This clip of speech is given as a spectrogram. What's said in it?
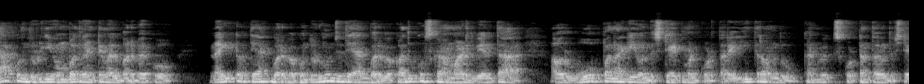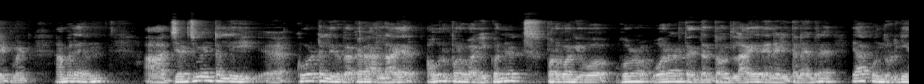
ಯಾಕೆ ಒಂದು ಹುಡುಗಿ ಒಂಬತ್ತು ಗಂಟೆ ಮೇಲೆ ಬರಬೇಕು? ನೈಟ್ ಹೊತ್ತು ಯಾಕೆ ಬರಬೇಕು? ಒಂದು ಹುಡುಗನ ಜೊತೆ ಯಾಕೆ ಬರಬೇಕು? ಅದಕ್ಕೋಸ್ಕರ ಮಾಡಿದ್ವಿ ಅಂತ ಅವರು ಓಪನ್ ಆಗಿ ಒಂದು ಸ್ಟೇಟ್ಮೆಂಟ್ ಕೊಡ್ತಾರೆ. ಈ ಥರ ಒಂದು ಕನ್ವಿಕ್ಟ್ಸ್ ಕೊಟ್ಟಂತ ಒಂದು ಸ್ಟೇಟ್ಮೆಂಟ್ ಆಮೇಲೆ, ಆ ಜಡ್ಜ್ಮೆಂಟ್ ಅಲ್ಲಿ ಕೋರ್ಟ್ ಅಲ್ಲಿ ಇರ್ಬೇಕಾದ್ರೆ ಆ ಲಾಯರ್ ಅವ್ರ ಪರವಾಗಿ ಕನ್ವಿಕ್ಟ್ಸ್ ಪರವಾಗಿ ಹೋರಾಡ್ತಾ ಇದ್ದಂತ ಒಂದು ಲಾಯರ್ ಏನ್ ಹೇಳ್ತಾನೆ ಅಂದ್ರೆ, ಯಾಕೆ ಒಂದು ಹುಡುಗಿ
